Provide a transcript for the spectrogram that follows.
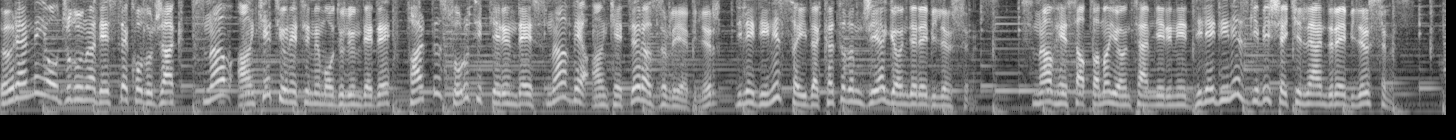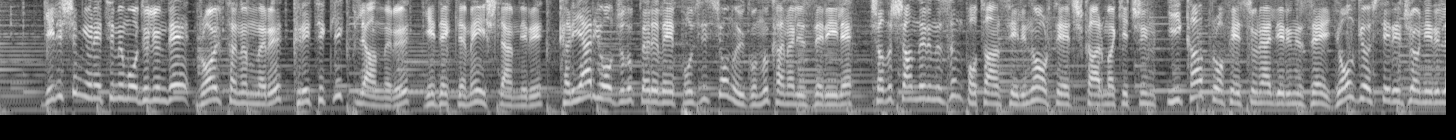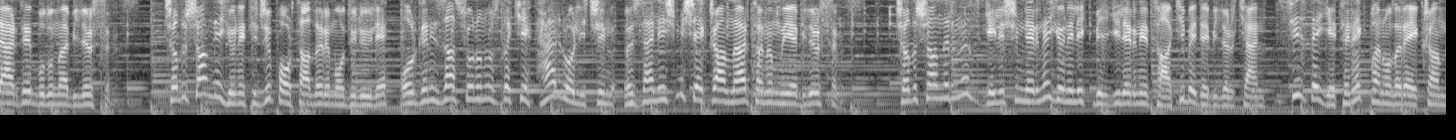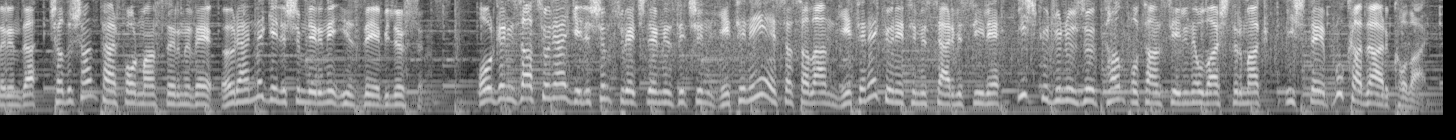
Öğrenme yolculuğuna destek olacak sınav anket yönetimi modülünde de farklı soru tiplerinde sınav ve anketler hazırlayabilir, dilediğiniz sayıda katılımcıya gönderebilirsiniz. Sınav hesaplama yöntemlerini dilediğiniz gibi şekillendirebilirsiniz. Gelişim yönetimi modülünde rol tanımları, kritiklik planları, yedekleme işlemleri, kariyer yolculukları ve pozisyon uygunluk analizleriyle çalışanlarınızın potansiyelini ortaya çıkarmak için İK profesyonellerinize yol gösterici önerilerde bulunabilirsiniz. Çalışan ve yönetici portalları modülüyle organizasyonunuzdaki her rol için özelleşmiş ekranlar tanımlayabilirsiniz. Çalışanlarınız gelişimlerine yönelik bilgilerini takip edebilirken, siz de yetenek panoları ekranlarında çalışan performanslarını ve öğrenme gelişimlerini izleyebilirsiniz. Organizasyonel gelişim süreçleriniz için yeteneği esas alan yetenek yönetimi servisiyle iş gücünüzü tam potansiyeline ulaştırmak işte bu kadar kolay.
